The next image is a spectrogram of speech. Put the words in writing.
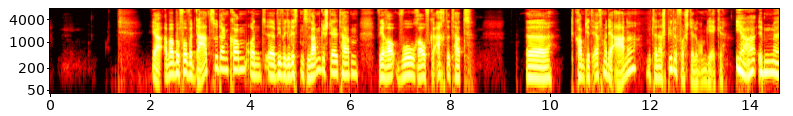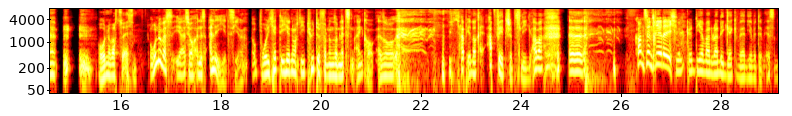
Ja, aber bevor wir dazu dann kommen und äh, wie wir die Listen zusammengestellt haben, wer worauf geachtet hat, äh, kommt jetzt erstmal der Arne mit seiner Spielevorstellung um die Ecke. Ja, im äh, ohne was zu essen. Ohne was, ja, ist ja auch alles alle jetzt hier. Obwohl ich hätte hier noch die Tüte von unserem letzten Einkauf. Also ich habe hier noch Apfelchips liegen, aber äh, Konzentrier dich! Könnte ja mal ein Running Gag werden hier mit dem Essen.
